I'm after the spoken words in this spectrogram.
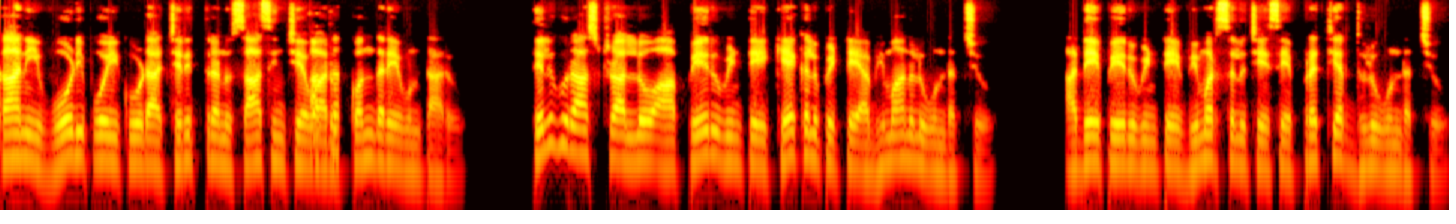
కాని ఓడిపోయి కూడా చరిత్రను శాసించేవారు కొందరే ఉంటారు. తెలుగు రాష్ట్రాల్లో ఆ పేరు వింటే కేకలు పెట్టే అభిమానులు ఉండొచ్చు. అదే పేరు వింటే విమర్శలు చేసే ప్రత్యర్థులు ఉండొచ్చు.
